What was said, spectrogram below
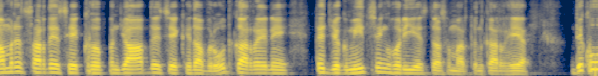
ਅੰਮ੍ਰਿਤਸਰ ਦੇ ਸਿੱਖ, ਪੰਜਾਬ ਦੇ ਸਿੱਖ ਇਹਦਾ ਵਿਰੋਧ ਕਰ ਰਹੇ ਨੇ, ਤੇ ਜਗਮੀਤ ਸਿੰਘ ਹੋਰੀ ਇਸ ਦਾ ਸਮਰਥਨ ਕਰ ਰਹੇ ਆ। ਦੇਖੋ,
